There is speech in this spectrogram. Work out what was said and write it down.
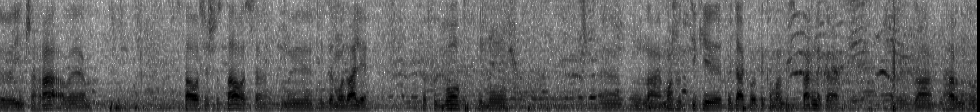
е, інша гра, але сталося, що сталося. Ми йдемо далі. Це футбол, тому Не знаю, можу тільки подякувати команді суперника за гарну гру.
